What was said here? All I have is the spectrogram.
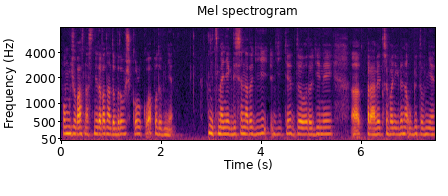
pomůžou vás nasměrovat na dobrou školku a podobně. Nicméně, když se narodí dítě do rodiny, právě třeba někde na ubytovně,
